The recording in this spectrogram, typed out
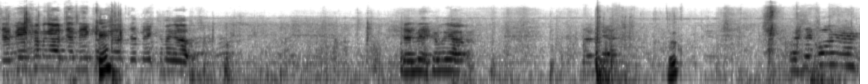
Dead man coming out, dead man coming Okay. out, dead man coming out. Dead man coming out. Dead man. Watch the corner.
